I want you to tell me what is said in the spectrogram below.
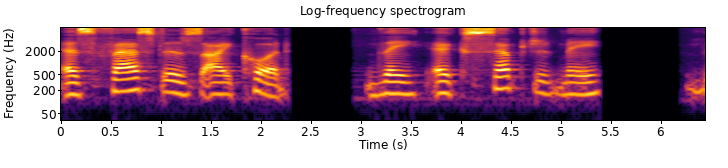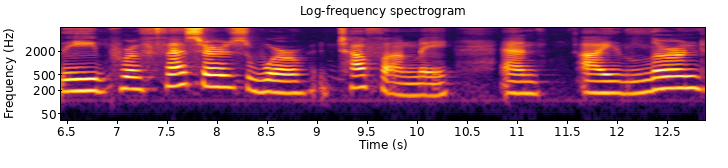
as fast as I could. They accepted me. The professors were tough on me, and I learned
